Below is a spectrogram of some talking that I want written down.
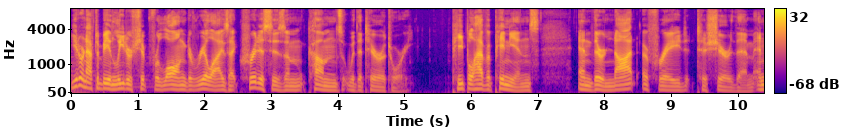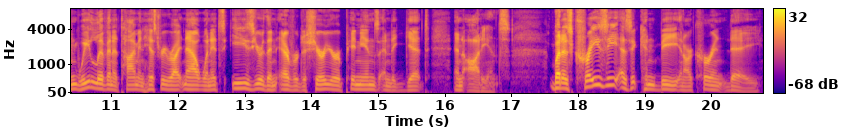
You don't have to be in leadership for long to realize that criticism comes with the territory. People have opinions, and they're not afraid to share them. And we live in a time in history right now when it's easier than ever to share your opinions and to get an audience. But as crazy as it can be in our current day,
